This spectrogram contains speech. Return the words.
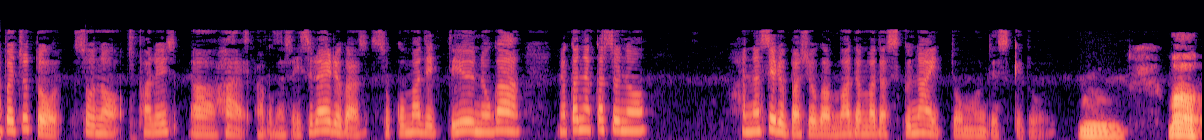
やっぱりちょっと、その、パレス、あはい、あ、ごめんなさい、イスラエルがそこまでっていうのが、なかなかその、話せる場所がまだまだ少ないと思うんですけど。うん。まあ、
